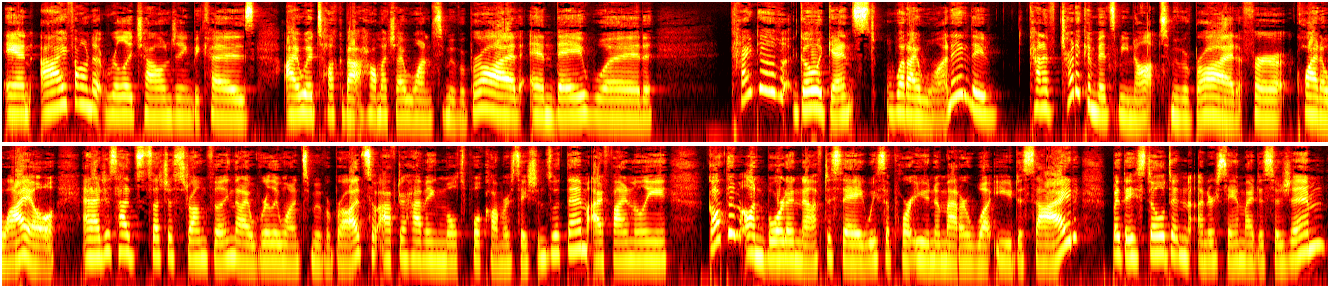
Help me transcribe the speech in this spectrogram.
And I found it really challenging because I would talk about how much I wanted to move abroad, and they would kind of go against what I wanted. They kind of try to convince me not to move abroad for quite a while. And I just had such a strong feeling that I really wanted to move abroad. So after having multiple conversations with them, I finally got them on board enough to say, we support you no matter what you decide, but they still didn't understand my decision.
